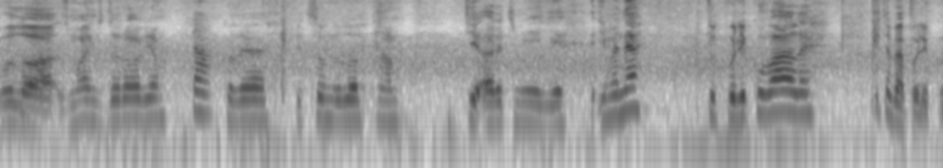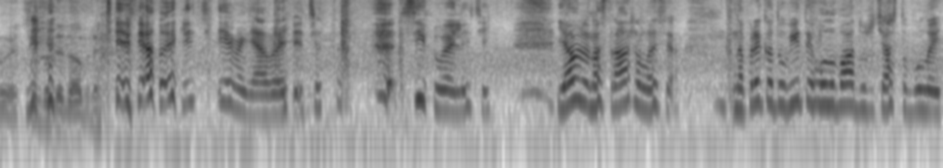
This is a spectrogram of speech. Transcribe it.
було з моїм здоров'ям, коли підсунуло нам ті аритмії. І мене тут полікували, і тебе полікують. Все буде добре. Тебя вилічить, і мене вилічить. Всіх вилічить. Я вже настрашилася. Наприклад, у Віти голова дуже часто болить.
